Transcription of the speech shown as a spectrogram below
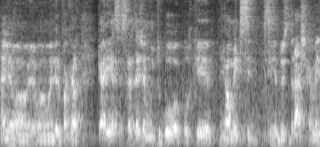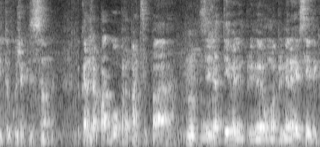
Animal, animal, maneiro pra caramba. Cara, e essa estratégia é muito boa, porque realmente se, se reduz drasticamente o teu custo de aquisição, né? O cara já pagou para participar, uhum. você já teve ali um primeiro, uma primeira receita que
